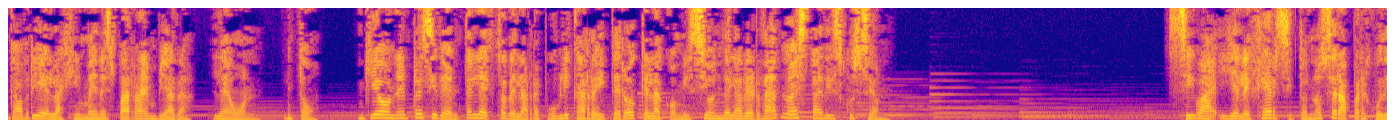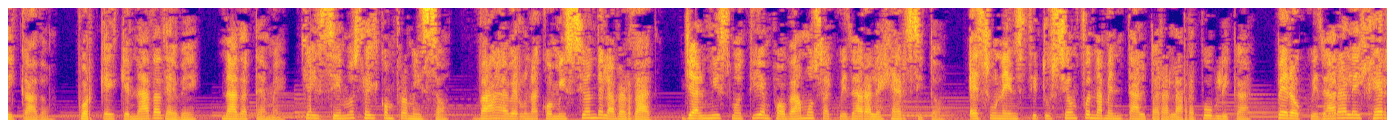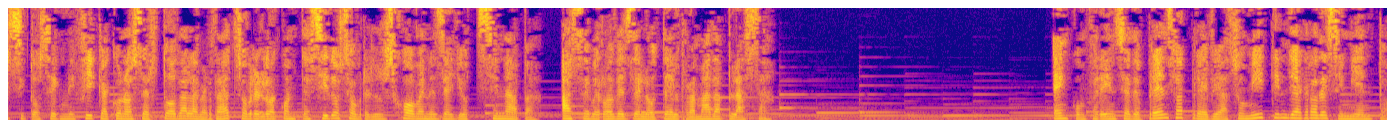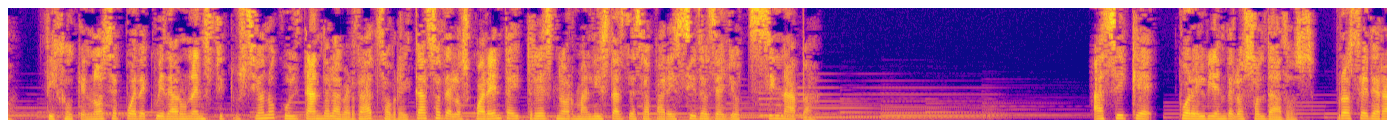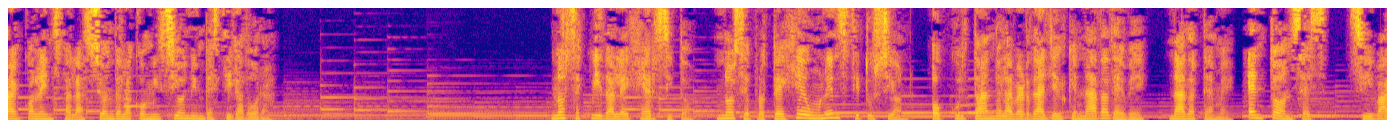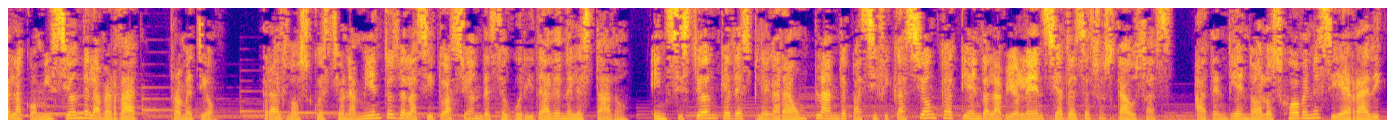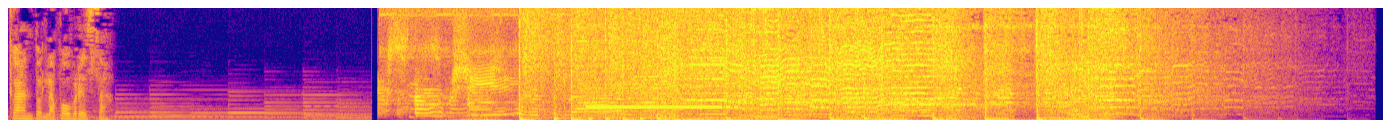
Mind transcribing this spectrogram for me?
Gabriela Jiménez Parra enviada, León, To. Guión el presidente electo de la República reiteró que la Comisión de la Verdad no está a discusión. SIVA y el ejército no será perjudicado, porque el que nada debe, nada teme. Ya hicimos el compromiso, va a haber una comisión de la verdad, y al mismo tiempo vamos a cuidar al ejército, es una institución fundamental para la República, pero cuidar al ejército significa conocer toda la verdad sobre lo acontecido sobre los jóvenes de Ayotzinapa, aseveró desde el Hotel Ramada Plaza. En conferencia de prensa previa a su mitin de agradecimiento, dijo que no se puede cuidar una institución ocultando la verdad sobre el caso de los 43 normalistas desaparecidos de Ayotzinapa. Así que, por el bien de los soldados, procederán con la instalación de la comisión investigadora. No se cuida al ejército, no se protege una institución, ocultando la verdad y el que nada debe, nada teme. Entonces, si va la comisión de la verdad, prometió. Tras los cuestionamientos de la situación de seguridad en el Estado, insistió en que desplegará un plan de pacificación que atienda la violencia desde sus causas, atendiendo a los jóvenes y erradicando la pobreza. smoke shit.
